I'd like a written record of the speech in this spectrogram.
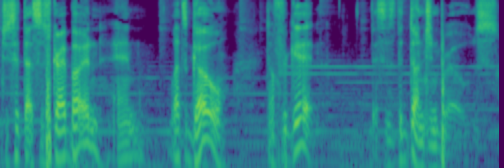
just hit that subscribe button and let's go. Don't forget, this is the Dungeon Bros.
